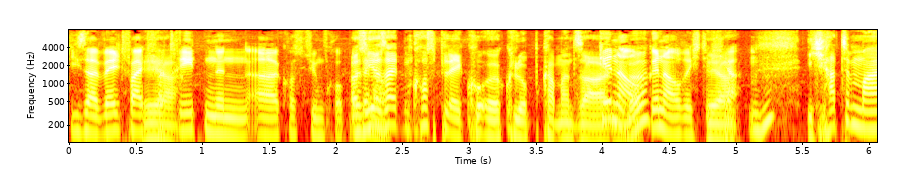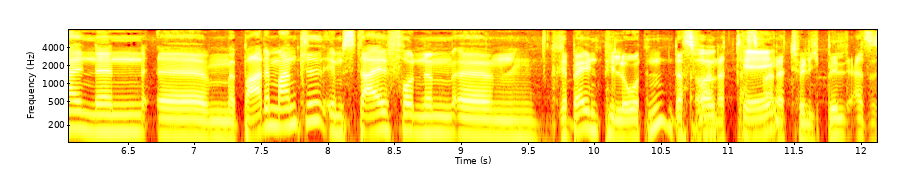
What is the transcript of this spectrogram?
dieser weltweit Ja. vertretenen äh, Kostümgruppe. Also genau. ihr seid ein Cosplay-Club, kann man sagen. Genau, ne? genau, richtig, ja. Mhm. Ich hatte mal einen ähm, Bademantel im Style von einem ähm, Rebellenpiloten. Das war, das Okay. war natürlich Bild. Also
